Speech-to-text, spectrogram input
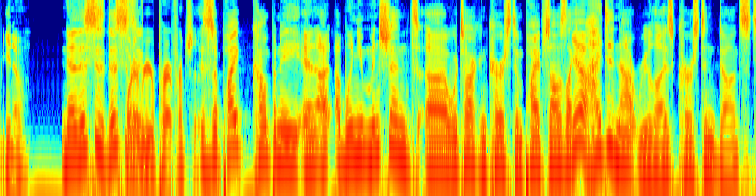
you know, Now this is this whatever is a, your preference is. it's a pipe company, and I, when you mentioned uh, we're talking Kirsten pipes, I was like, Yeah. I did not realize Kirsten Dunst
